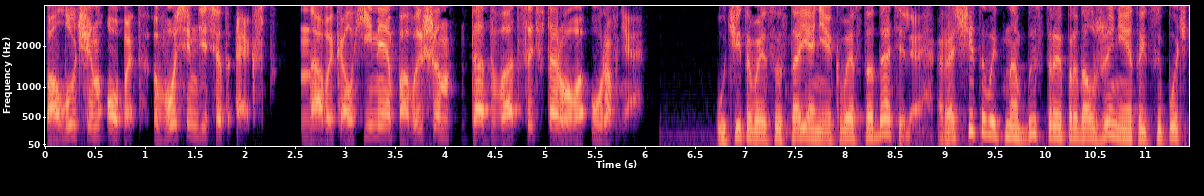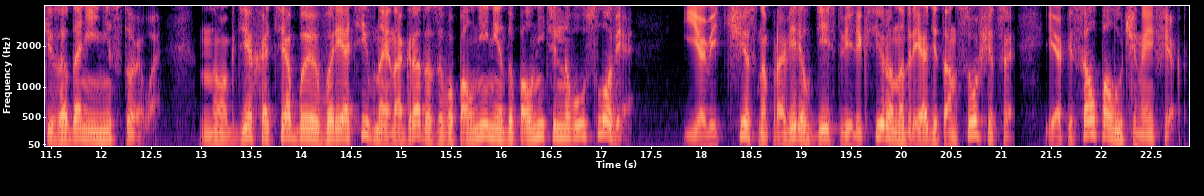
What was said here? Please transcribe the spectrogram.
Получен опыт 80 эксп. Навык алхимия повышен до 22 уровня. Учитывая состояние квестодателя, рассчитывать на быстрое продолжение этой цепочки заданий не стоило. Но где хотя бы вариативная награда за выполнение дополнительного условия? Я ведь честно проверил действие эликсира на дриаде танцовщицы и описал полученный эффект.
